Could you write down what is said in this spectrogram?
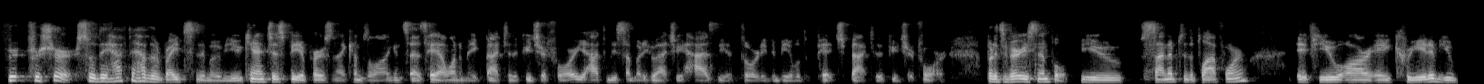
For, for sure. So, they have to have the rights to the movie. You can't just be a person that comes along and says, Hey, I want to make Back to the Future 4. You have to be somebody who actually has the authority to be able to pitch Back to the Future 4. But it's very simple. You sign up to the platform. If you are a creative, you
